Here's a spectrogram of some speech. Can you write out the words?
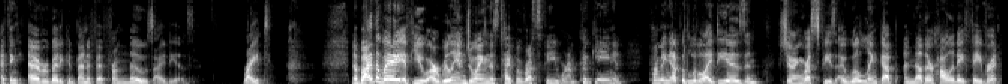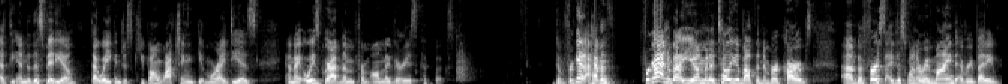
I think everybody could benefit from those ideas, right? Now, by the way, if you are really enjoying this type of recipe where I'm cooking and coming up with little ideas and sharing recipes, I will link up another holiday favorite at the end of this video. That way you can just keep on watching and get more ideas and I always grab them from all my various cookbooks. Don't forget, I haven't forgotten about you. I'm going to tell you about the number of carbs. Uh, but first, I just want to remind everybody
